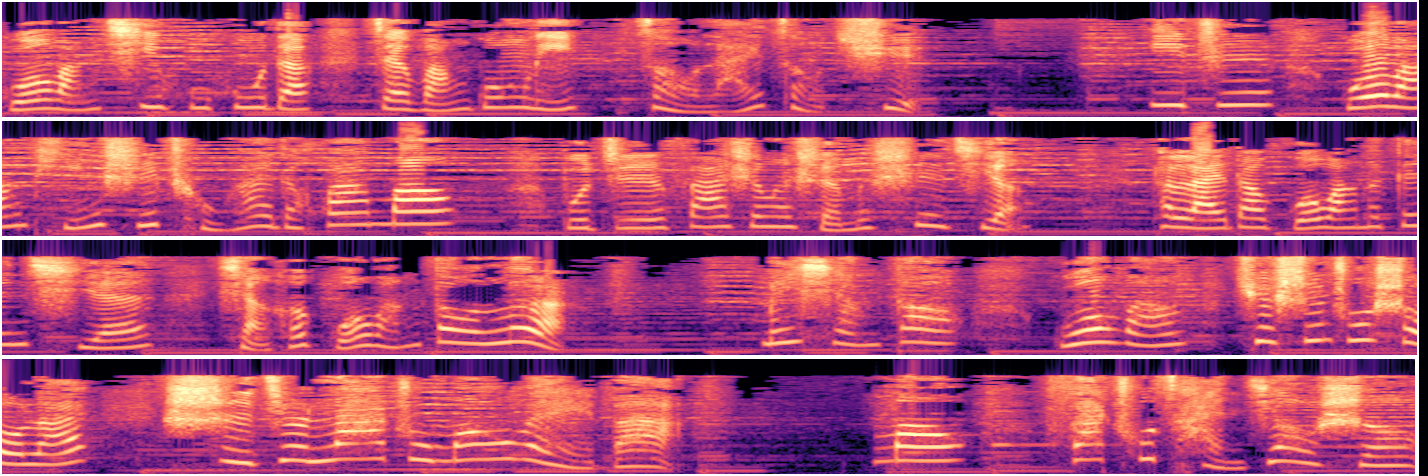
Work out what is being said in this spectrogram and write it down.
国王气呼呼的在王宫里走来走去。一只国王平时宠爱的花猫，不知发生了什么事情，它来到国王的跟前，想和国王逗乐，没想到国王却伸出手来，使劲拉住猫尾巴，猫发出惨叫声。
